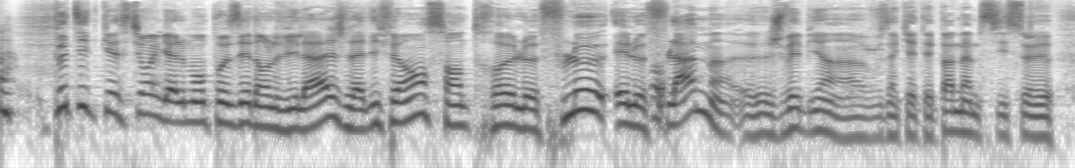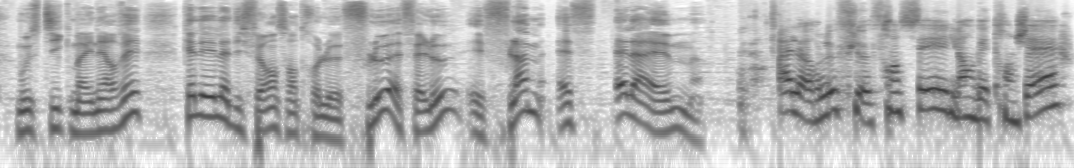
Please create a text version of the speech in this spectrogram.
Petite question également posée dans le village, la différence entre le fleu et le flamme. Euh, je vais bien, hein, vous inquiétez pas, même si ce moustique m'a énervé. Quelle est la différence entre le fleu, FLE, et flamme, FLAM Alors, le FLE, français, langue étrangère,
